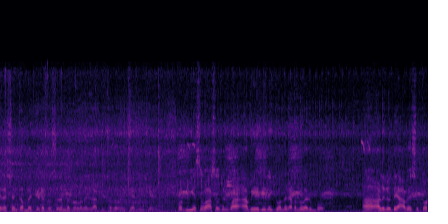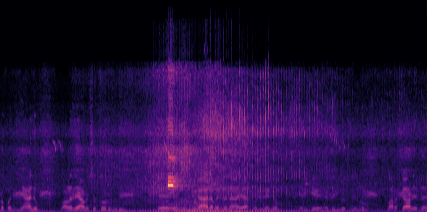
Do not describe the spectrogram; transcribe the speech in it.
ഇലക്ഷൻ കമ്മിറ്റിയുടെ പ്രസിഡന്റ് എന്നുള്ളതിൽ അധ്യക്ഷത വഹിക്കാനിരിക്കുകയായിരുന്നു അപ്പോൾ വി എസ് വാസ്തവത്തിൽ ആ വേദിയിലേക്ക് വന്ന് കടന്നു വരുമ്പോൾ ആ ആളുകളുടെ ആവേശത്തോടൊപ്പം ഞാനും വളരെ ആവേശത്തോടു കൂടി വികാരഭരിതനായ ഒരു രംഗം എനിക്ക് എന്റെ ജീവിതത്തിൽ നിന്നും മറക്കാതെ എന്റെ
